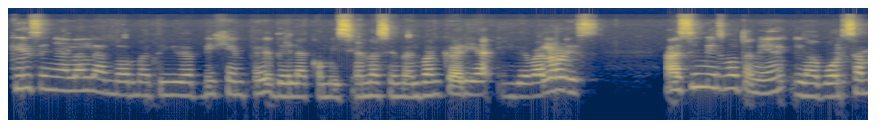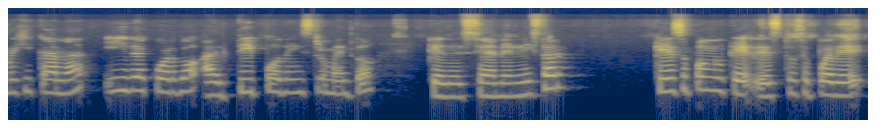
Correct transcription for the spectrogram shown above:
que señala la normatividad vigente de la Comisión Nacional Bancaria y de Valores. Asimismo, también la Bolsa Mexicana y de acuerdo al tipo de instrumento que desean enlistar, que supongo que esto se puede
